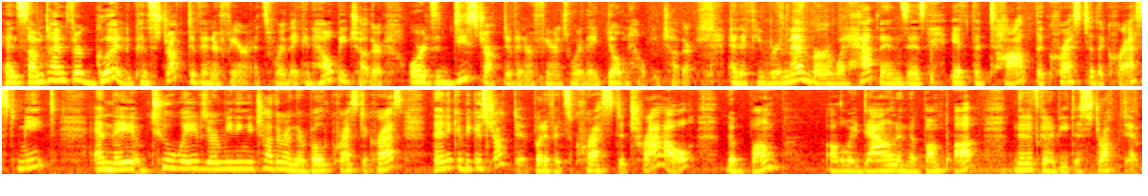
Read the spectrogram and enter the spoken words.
And sometimes they're good, constructive interference where they can help each other, or it's destructive interference where they don't help each other. And if you remember, what happens is if the top, the crest to the crest meet, and they two waves are meeting each other and they're both crest to crest, then it can be constructive. But if it's crest to trough, the bump all the way down and the bump up, then it's going to be destructive.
